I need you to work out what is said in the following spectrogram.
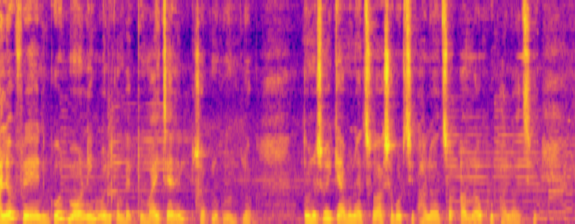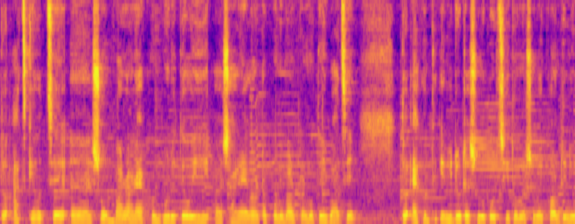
Hello friend, good morning, welcome back to my channel Swapnapuran blog. তোমরা সবাই কেমন আছো? আশা করছি ভালো আছো, আমরাও খুব ভালো আছি। তো আজকে হচ্ছে সোমবার আর এখন ঘড়িতে ওই সাড়ে এগারোটা, পৌনে বারোটার মতোই বাজে। তো এখন থেকে ভিডিওটা শুরু করছি, তোমরা সবাই কন্টিনিউ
